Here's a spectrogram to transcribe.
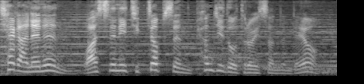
책 안에는 왓슨이 직접 쓴 편지도 들어 있었는데요.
